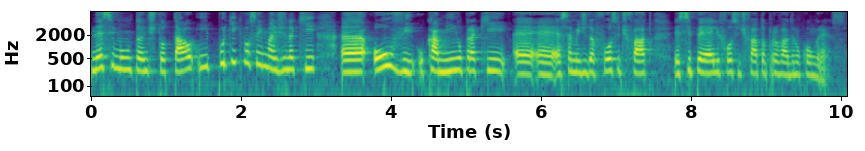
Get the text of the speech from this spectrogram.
nesse montante total e por que, que você imagina que uh, houve o caminho para que uh, essa medida fosse de fato, esse PL fosse de fato aprovado no Congresso?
